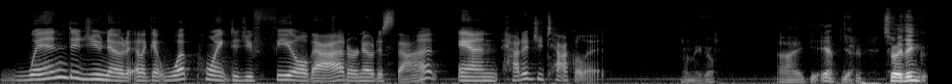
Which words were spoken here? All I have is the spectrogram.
when did you notice like at what point did you feel that or notice that? And how did you tackle it? Let me go? Uh, yeah. Yeah. Sure. so i think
